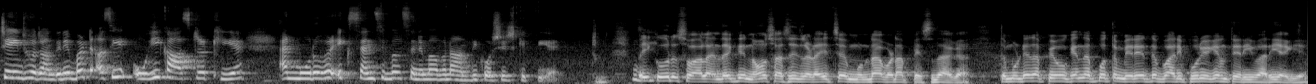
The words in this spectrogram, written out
ਚੇਂਜ ਹੋ ਜਾਂਦੇ ਨੇ ਬਟ ਅਸੀਂ ਉਹੀ ਕਾਸਟ ਰੱਖੀ ਹੈ ਐਂਡ ਮੋਰ ਓਵਰ ਇੱਕ ਸੈਂਸੀਬਲ ਸਿਨੇਮਾ ਬਣਾਉਣ ਦੀ ਕੋਸ਼ਿਸ਼ ਕੀਤੀ ਹੈ। ਬਈ ਇੱਕ ਹੋਰ ਸਵਾਲ ਆਉਂਦਾ ਕਿ ਨੌ ਸੱਸ ਦੀ ਲੜਾਈ 'ਚ ਮੁੰਡਾ ਬੜਾ ਪਿਸਦਾ ਹੈਗਾ ਤੇ ਮੁੰਡੇ ਦਾ ਪਿਓ ਕਹਿੰਦਾ ਪੁੱਤ ਮੇਰੇ ਤੇ ਵਾਰੀ ਪੂਰੀ ਹੋ ਗਈ ਹੁਣ ਤੇਰੀ ਵਾਰੀ ਹੈਗੀ ਆ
